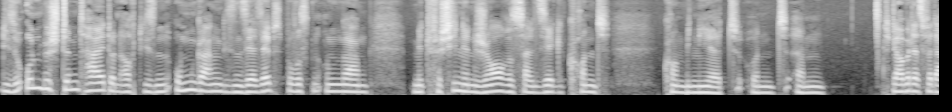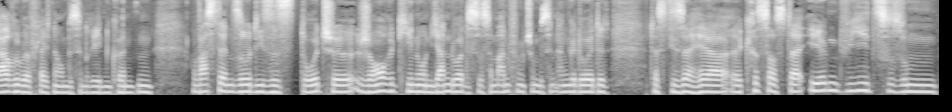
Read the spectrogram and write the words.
diese Unbestimmtheit und auch diesen Umgang, diesen sehr selbstbewussten Umgang mit verschiedenen Genres halt sehr gekonnt kombiniert. Und ähm, ich glaube, dass wir darüber vielleicht noch ein bisschen reden könnten, was denn so dieses deutsche Genre-Kino und Jan, du hattest das am Anfang schon ein bisschen angedeutet, dass dieser Herr äh, Christos da irgendwie zu so einem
